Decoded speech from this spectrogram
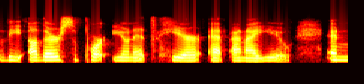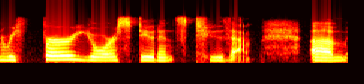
the other support units here at NIU and refer your students to them. Um,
